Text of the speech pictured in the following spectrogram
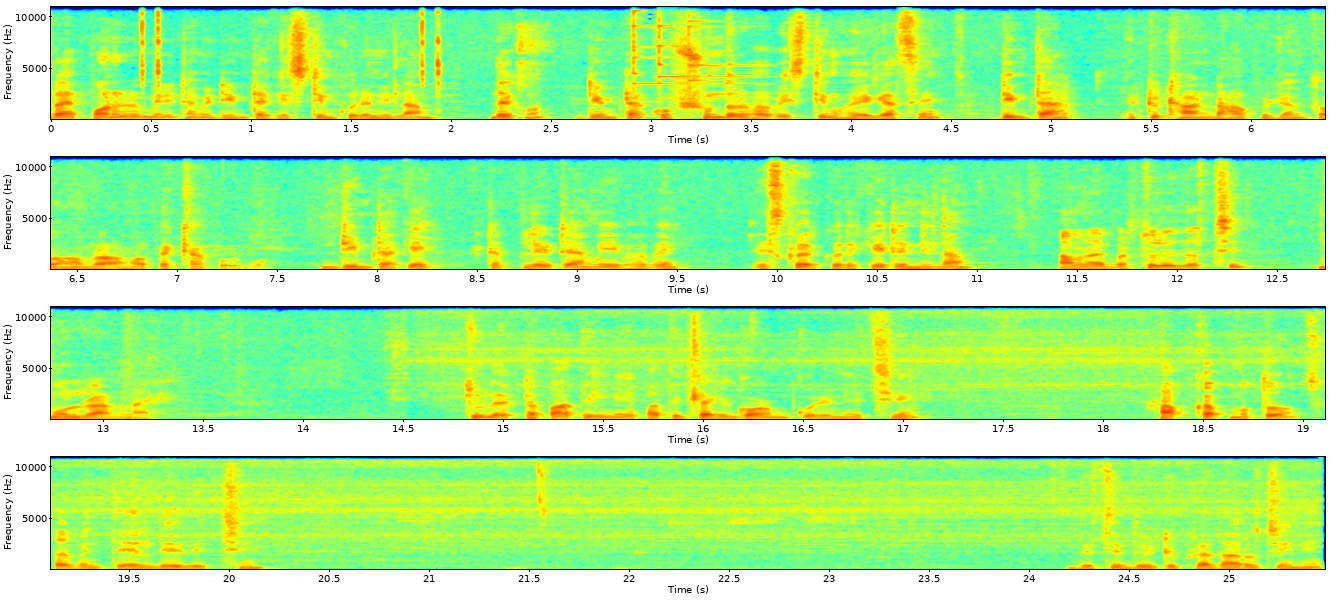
প্রায় পনেরো মিনিট আমি ডিমটাকে স্টিম করে নিলাম। দেখুন, ডিমটা খুব সুন্দরভাবে স্টিম হয়ে গেছে। ডিমটা একটু ঠান্ডা হওয়া পর্যন্ত আমরা অপেক্ষা করব। ডিমটাকে একটা প্লেটে আমি এইভাবে স্কোয়ার করে কেটে নিলাম। আমরা এবার চলে যাচ্ছি। মূল রান্নায়। চুলে একটা পাতিল নিয়ে পাতিলটাকে গরম করে নিয়েছি। হাফ কাপ মতো সয়াবিন তেল দিয়ে দিচ্ছি। দিচ্ছি দুই টুকরা দারুচিনি,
